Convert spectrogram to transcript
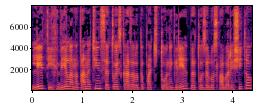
letih dela na ta način se je to izkazalo, da pač to ne gre, da je to zelo slaba rešitev.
